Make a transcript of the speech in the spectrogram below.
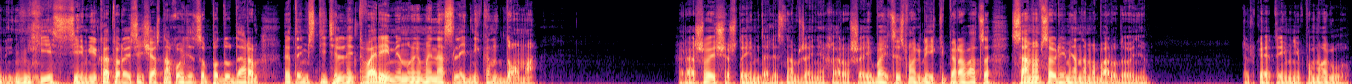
них есть семьи, которые сейчас находятся под ударом этой мстительной твари, именуемой наследником дома. Хорошо еще, что им дали снабжение хорошее, и бойцы смогли экипироваться самым современным оборудованием. Только это им не помогло.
